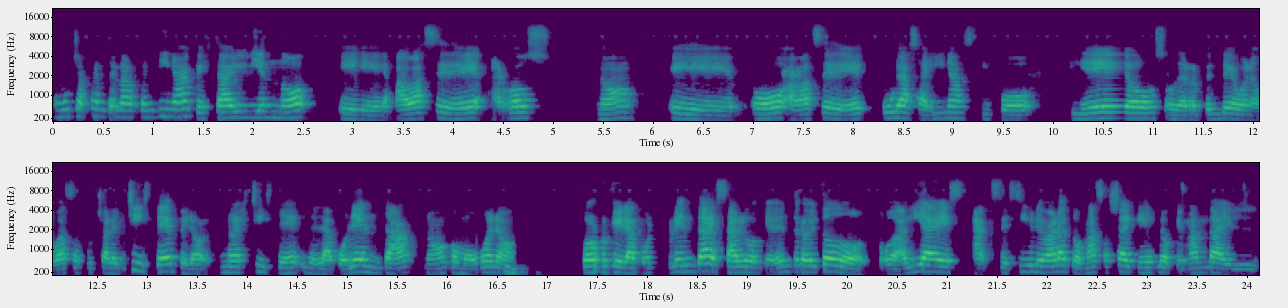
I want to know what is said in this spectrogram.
mucha gente en Argentina que está viviendo eh, a base de arroz, ¿no? Eh, o a base de puras harinas tipo fideos, o de repente, bueno, vas a escuchar el chiste, pero no es chiste de la polenta, ¿no? Como, bueno, porque la polenta es algo que dentro de todo todavía es accesible, barato, más allá de que es lo que manda el,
